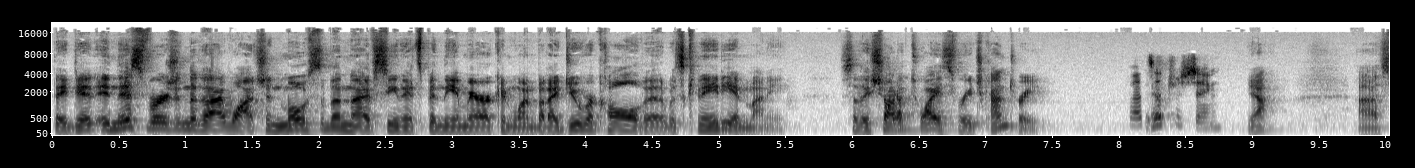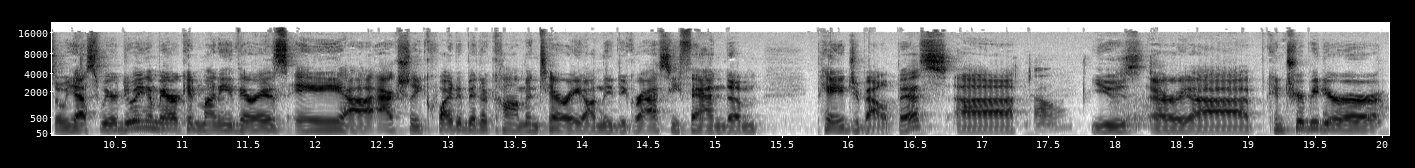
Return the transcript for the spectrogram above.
they did. In this version that I watched, and most of them I've seen, it's been the American one, but I do recall that it was Canadian money. So they shot it twice for each country. That's interesting. Yeah. Uh, so yes, we are doing American money. There is a uh, actually quite a bit of commentary on the Degrassi fandom page about this. Uh, Oh. Use or uh, contributor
